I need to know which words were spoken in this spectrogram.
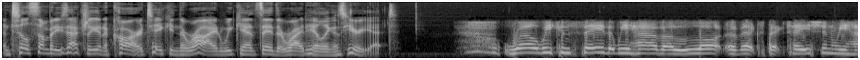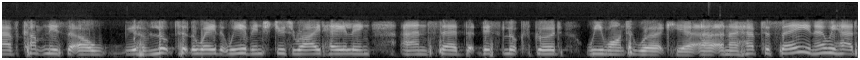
Until somebody's actually in a car taking the ride, we can't say that ride hailing is here yet. Well, we can say that we have a lot of expectation. We have companies that are, have looked at the way that we have introduced ride hailing and said that this looks good. We want to work here. Uh, and I have to say, you know, we had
